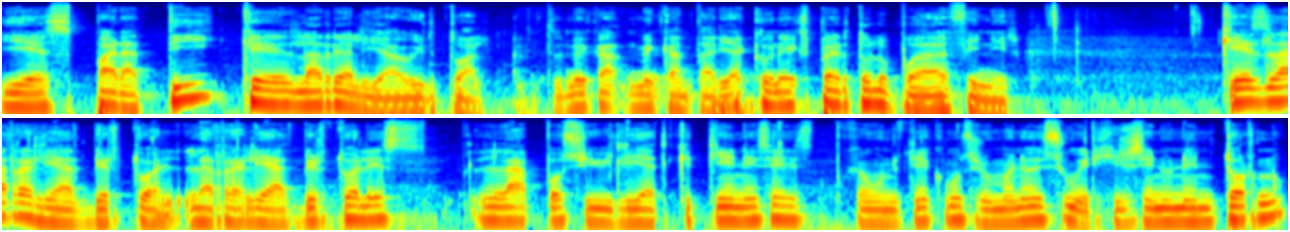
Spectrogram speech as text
Y es para ti, ¿qué es la realidad virtual? Entonces me, me encantaría que un experto lo pueda definir. ¿Qué es la realidad virtual? La realidad virtual es la posibilidad que tienes, que uno tiene como ser humano de sumergirse en un entorno,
